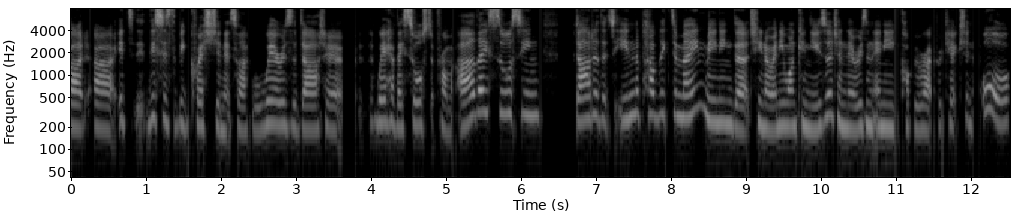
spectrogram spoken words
But uh, it's this is the big question. It's like, well, where is the data? Where have they sourced it from? Are they sourcing data that's in the public domain, meaning that you know anyone can use it and there isn't any copyright protection, or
